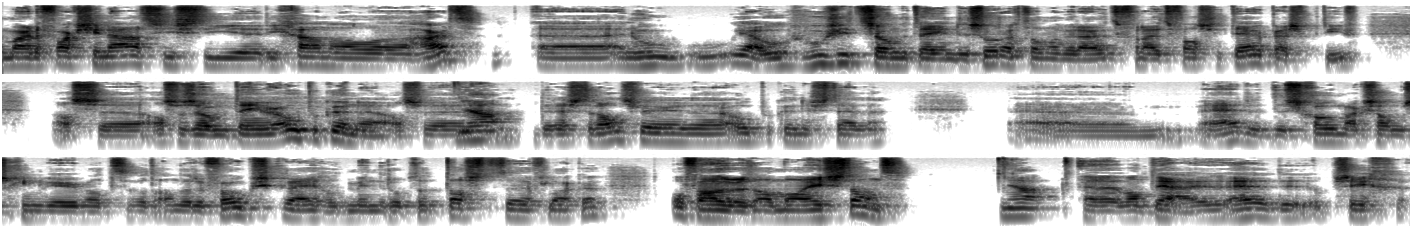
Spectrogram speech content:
Maar de vaccinaties die, die gaan al hard. En hoe, hoe, ja, hoe, hoe ziet zo meteen de zorg dan weer uit vanuit facilitair perspectief? Als, als we zo meteen weer open kunnen. Als we Ja. de restaurants weer open kunnen stellen. Ehm, hè, de, de schoonmaak zal misschien weer wat, wat andere focus krijgen. Wat minder op de tastvlakken. Of houden we het allemaal in stand? Ja, want ja, hè, de- op zich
